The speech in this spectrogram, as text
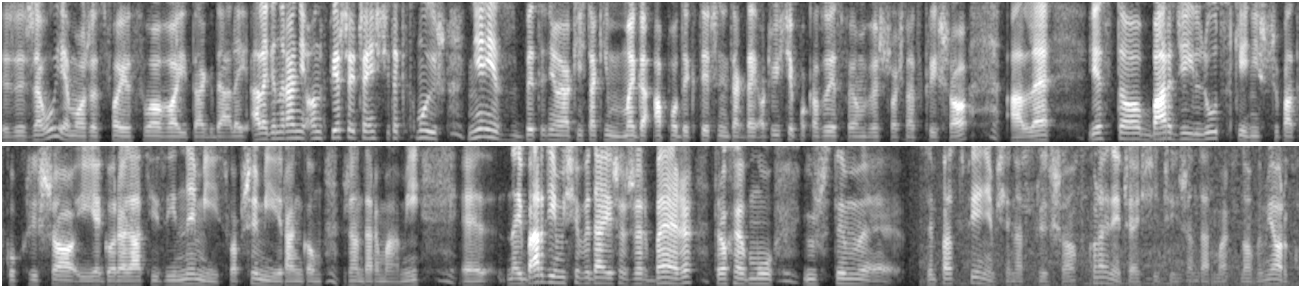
że żałuje może swoje słowa i tak dalej, ale generalnie on w pierwszej części, tak jak mówisz, nie jest zbytnio jakiś taki mega apodyktyczny i tak dalej. Oczywiście pokazuje swoją wyższość nad Krisho, ale jest to bardziej ludzkie niż w przypadku Krisho i jego relacji z innymi, słabszymi rangą żandarmami. E, najbardziej mi się wydaje, że Gerber trochę mu już z tym... E, tym pastwieniem się nad Crenshaw w kolejnej części, czyli Żandarmach w Nowym Jorku.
